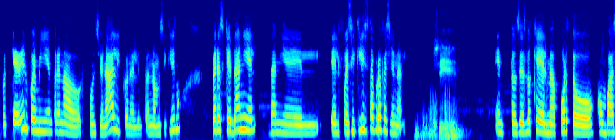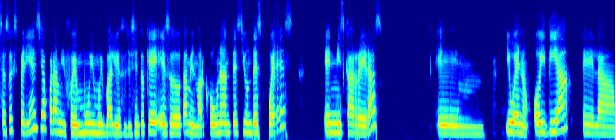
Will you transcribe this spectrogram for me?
pues Kevin fue mi entrenador funcional y con él entrenamos ciclismo pero es que Daniel, Daniel, él fue ciclista profesional. Sí. Entonces lo que él me aportó con base a su experiencia para mí fue muy, muy valioso. Yo siento que eso también marcó un antes y un después en mis carreras. Em, y bueno, hoy día eh, la,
